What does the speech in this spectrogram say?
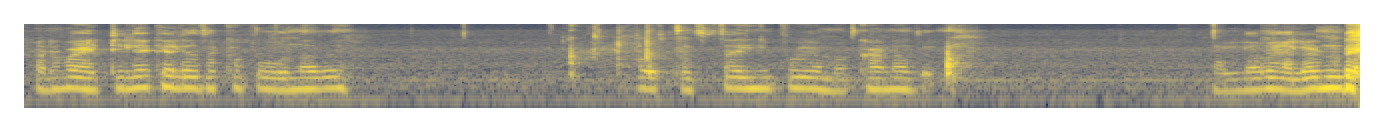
കാരണം വയറ്റിലേക്കല്ല ഇതൊക്കെ പോകുന്നത്? ഒരിക്കൽ തങ്ങിപ്പോയി നമുക്കാണത് നല്ല വില ഉണ്ട്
